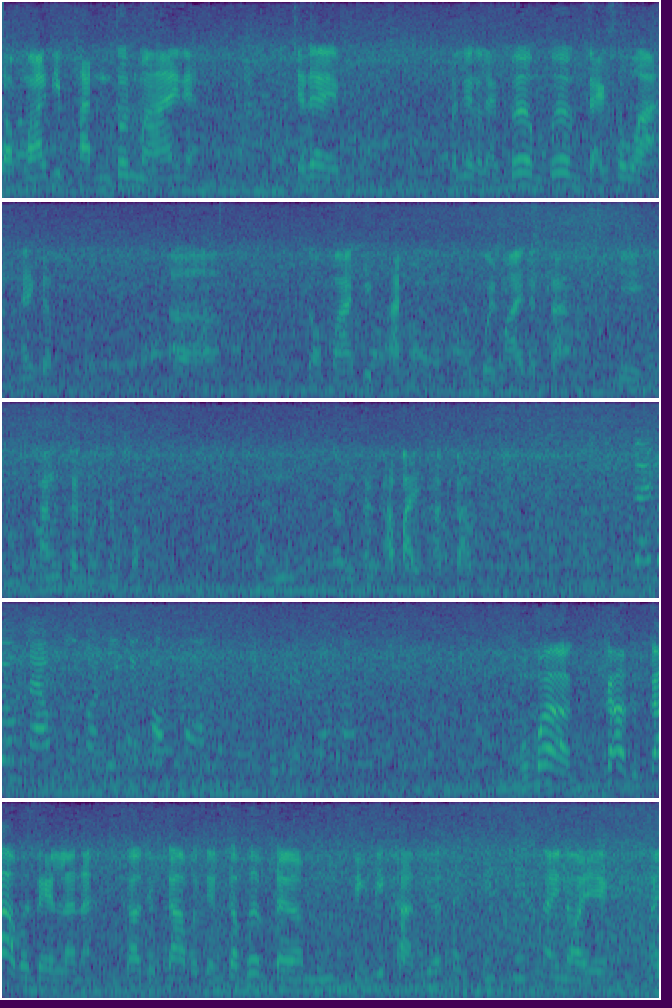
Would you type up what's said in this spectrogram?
ดอกไม้ที่พันต้นไม้เนี่ยมันจะได้เขาเรียกอะไรเพิ่มเพิ่มแสงสว่างให้กับออดอกไม้ที่พันกล้วยไม้ต่างๆ ที่ทั้งถนนทั้งสองสองทั้งทั้งขาไปขากลับ โดยรวมแล้วคือตอนนี้มีความพร้อมกี่เปอร์เซ็นต์แล้วคะ ผมว่า 99%แล้วนะ 99%ก็เพิ่มเติมสิ่งที่ขาดเหลือแต่นิดๆหน่อยๆเองไม่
